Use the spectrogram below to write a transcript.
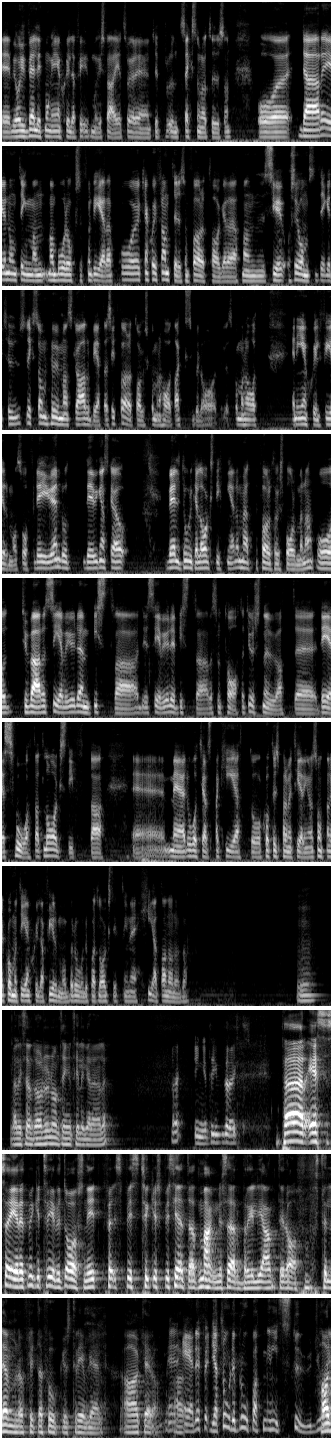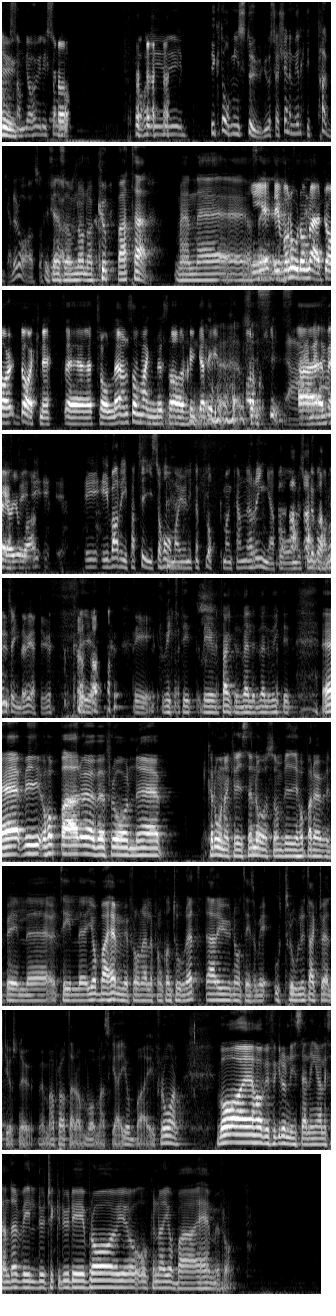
Eh, vi har ju väldigt många enskilda firmor i Sverige, tror jag det är typ runt 600 000. Och eh, där är ju någonting man, man borde också fundera på, eh, kanske i framtiden som företagare, att man ser, ser om sitt eget hus, liksom hur man ska arbeta i sitt företag. Ska man ha ett aktiebolag eller ska man ha ett, en enskild firma och så? För det är ju ändå, det är ju ganska väldigt olika lagstiftningar, de här företagsformerna. Och tyvärr ser vi ju den bistra, det ser vi ju det bistra resultatet just nu, att eh, det är svårt att lagstifta med åtgärdspaket och korttidspermitteringar och sånt när det kommer till enskilda firmor beroende på att lagstiftningen är helt annorlunda. Mm. Alexander, har du någonting att tillägga där eller? Nej, ingenting direkt. Per S säger ett mycket trevligt avsnitt. Tycker speciellt att Magnus är briljant idag. Måste lämna och flytta fokus. Trevlig helg. Ja, okej okay då. Men är det för, jag tror det beror på att min studio har du... Liksom, jag har ju liksom... Ja. Jag har ju byggt om min studio så jag känner mig riktigt taggad idag alltså. Det känns som någon har kuppat här. Men... Eh, det, det var nog de där Dar Darknet-trollen som Magnus har skickat in. ja, i varje parti så har man ju en liten flock man kan ringa på om det skulle vara någonting, det vet du ju. Det, det är viktigt. Det är faktiskt väldigt, väldigt viktigt. Eh, vi hoppar över från eh, Coronakrisen då som vi hoppar över till, eh, till jobba hemifrån eller från kontoret. Det här är ju någonting som är otroligt aktuellt just nu. Man pratar om vad man ska jobba ifrån. Vad eh, har vi för grundinställning Alexander? Vill du, tycker du det är bra att kunna jobba hemifrån?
